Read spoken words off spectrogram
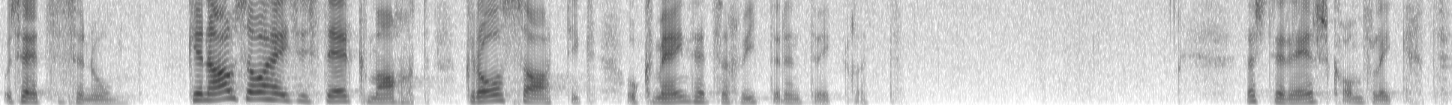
und setzen sie um. Genau so haben sie es der gemacht. Grossartig. Und die Gemeinde hat sich weiterentwickelt. Das ist der erste Konflikt.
